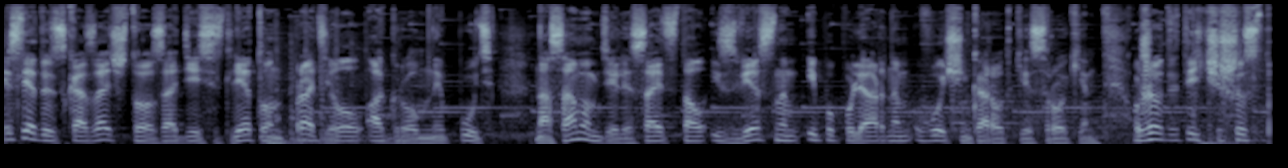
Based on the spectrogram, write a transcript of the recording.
И следует сказать, что за 10 лет он проделал огромный путь. На самом деле сайт стал известным и популярным в очень короткие сроки. Уже в 2006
